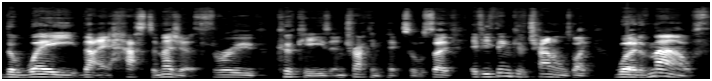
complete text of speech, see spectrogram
the way that it has to measure through cookies and tracking pixels. So if you think of channels like word of mouth,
